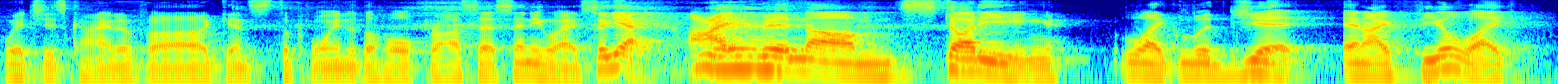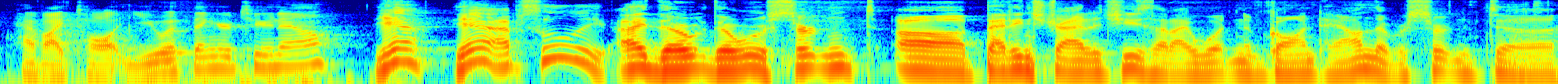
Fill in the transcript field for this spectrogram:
which is kind of uh, against the point of the whole process anyway. So yeah, I've been um, studying like legit, and I feel like have I taught you a thing or two now? Yeah, yeah, absolutely. I there there were certain uh, betting strategies that I wouldn't have gone down. There were certain uh,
